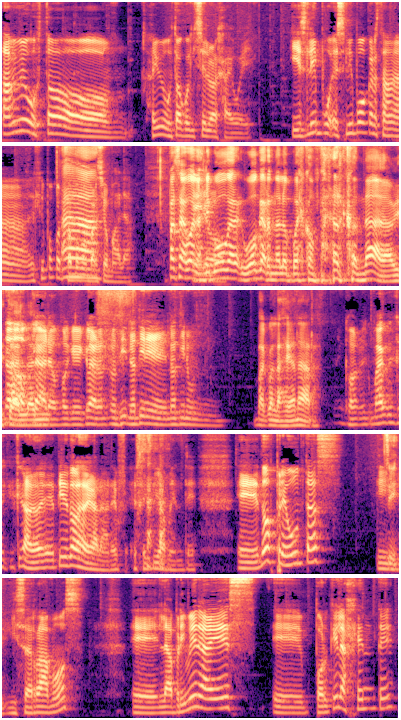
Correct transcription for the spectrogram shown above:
A mí me gustó. A mí me gustó Quicksilver Highway. Y Sleep, Sleepwalker, está, Sleepwalker Ah. tampoco me pareció mala. Pasa, bueno, Pero- Sleepwalker Walker no lo puedes comparar con nada, ¿viste? No, La- claro, porque claro, no, ti- no tiene, no tiene un. Va con las de ganar. con- va- Claro, eh, tiene todas las de ganar, ef- efectivamente. Eh, dos preguntas y, Sí. y cerramos. Eh, la primera es: eh, ¿por qué la gente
